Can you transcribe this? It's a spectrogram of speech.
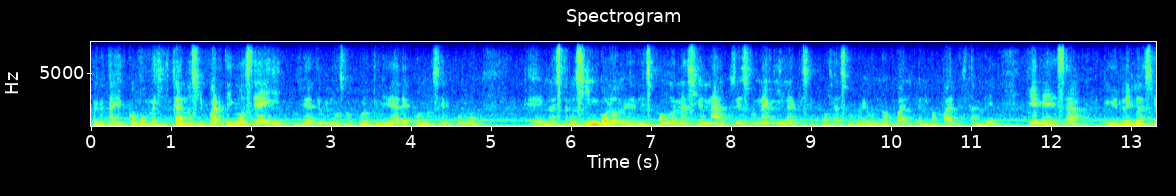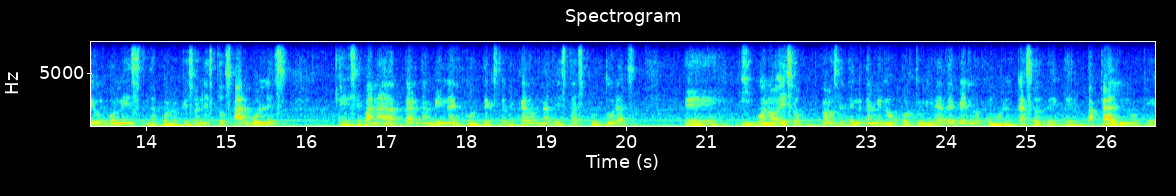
pero también como mexicanos, si partimos de ahí, ya tuvimos oportunidad de conocer cómo eh, nuestro símbolo, el escudo nacional, pues es un águila que se posa sobre un nopal, el nopal pues, también tiene esa eh, relación con, con lo que son estos árboles, eh, se van a adaptar también al contexto de cada una de estas culturas. Y bueno, eso vamos a tener también oportunidad de verlo como en el caso del Pacal, que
